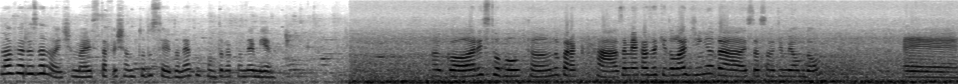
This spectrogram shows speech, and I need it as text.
9 horas da noite, mas tá fechando tudo cedo, né? Por conta da pandemia. Agora estou voltando para casa. Minha casa aqui do ladinho da estação de Myeongdong. É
